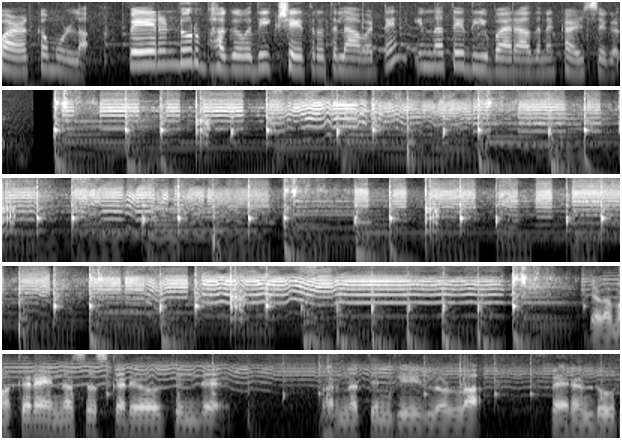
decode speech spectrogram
പഴക്കമുള്ള പേരണ്ടൂർ ഭഗവതി ക്ഷേത്രത്തിലാവട്ടെ ഇന്നത്തെ ദീപാരാധന കാഴ്ചകൾ. ഇളമക്കര എൻ എസ് എസ് കരയോഗത്തിന്റെ ഭരണത്തിന് കീഴിലുള്ള പേരണ്ടൂർ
